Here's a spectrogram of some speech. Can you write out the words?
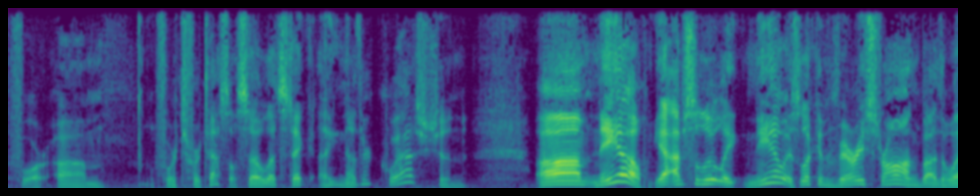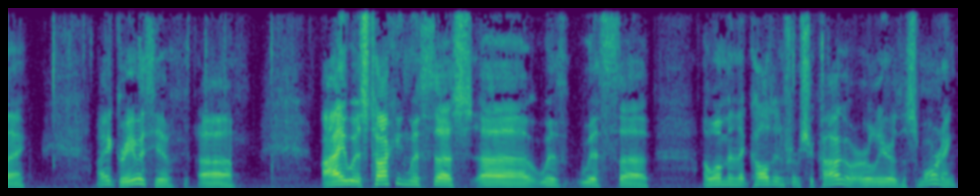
for um, for for Tesla. So let's take another question. Um, NIO, yeah, absolutely. NIO is looking very strong. By the way, I agree with you. Uh, I was talking with us uh, with with uh, a woman that called in from Chicago earlier this morning,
